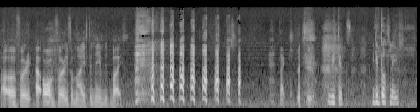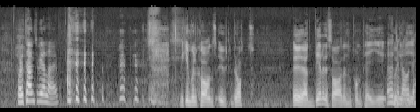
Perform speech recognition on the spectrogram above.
Ja, Avföring, avföring så nice det named it bajs. Tack. vilket, vilket gott liv. What a time to be alive. Vilken vulkans utbrott ödelade staden Pompeji Ödelade. 79?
